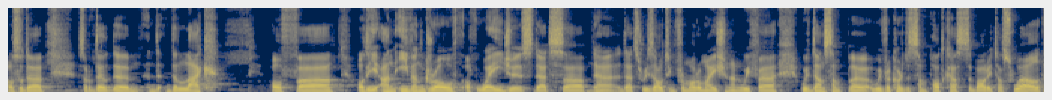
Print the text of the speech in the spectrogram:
also the sort of the the, the lack of uh, or the uneven growth of wages that's uh, uh, that's resulting from automation, and we've uh, we've done some uh, we've recorded some podcasts about it as well.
